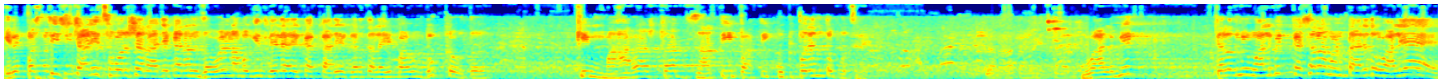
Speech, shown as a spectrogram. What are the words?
गेले पस्तीस चाळीस वर्ष राजकारण जवळनं बघितलेल्या एका कार्यकर्त्याला हे पाहून दुःख होतं की महाराष्ट्रात जातीपाती कुठपर्यंत पोचले? वाल्मिक? त्याला तुम्ही वाल्मिक कशाला म्हणता? अरे तो वाले आहे.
